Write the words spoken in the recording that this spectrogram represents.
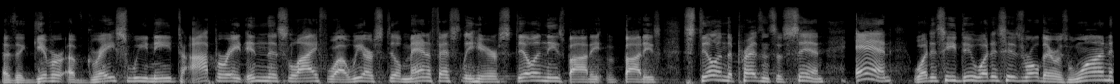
the giver of grace we need to operate in this life while we are still manifestly here, still in these body, bodies, still in the presence of sin. And what does he do? What is his role? There is one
